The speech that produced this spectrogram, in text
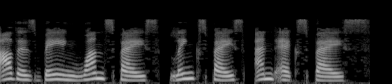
others being OneSpace, LinkSpace, and XSpace.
